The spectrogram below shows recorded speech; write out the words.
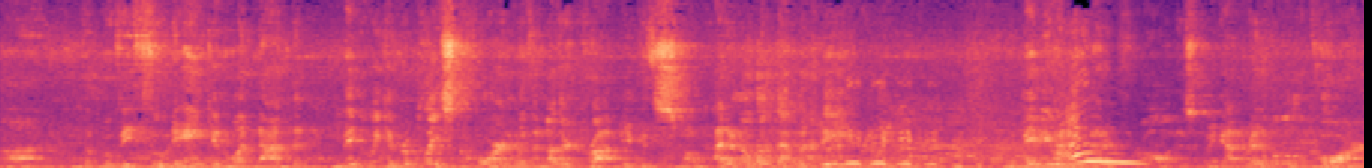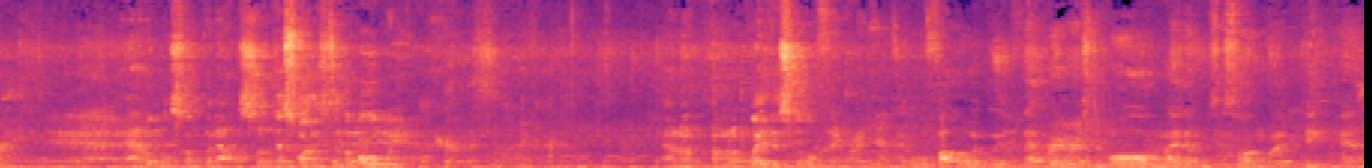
uh, the movie Food Inc. and whatnot, that maybe we could replace corn with another crop you could smoke. I don't know what that would be, really. But maybe it would be better for all of us. if We got rid of a little corn and add a little something else. So this one's to the boll weevil here. And going to play this little thing right here. We'll follow it with that rarest of all items, a song by Pigpen.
